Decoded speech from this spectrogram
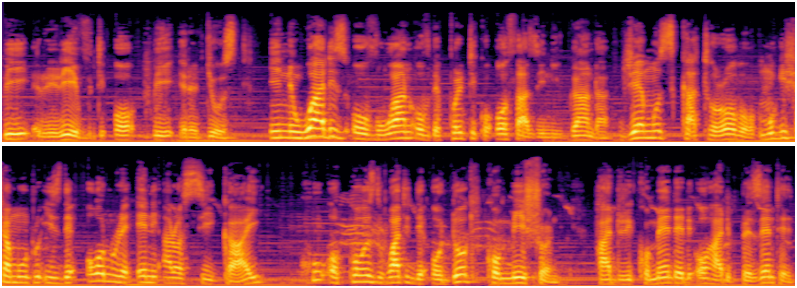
be relieved or be reduced. In words of one of the political authors in Uganda, James Katorobo, Mugisha Muntu is the only NRC guy who opposed what the Odoki Commission had recommended or had presented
